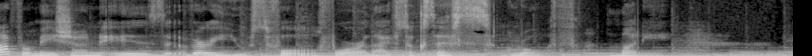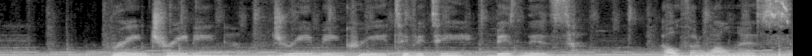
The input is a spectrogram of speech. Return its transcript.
Affirmation is very useful for life success, growth, money, brain training, dreaming, creativity, business, health and wellness,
